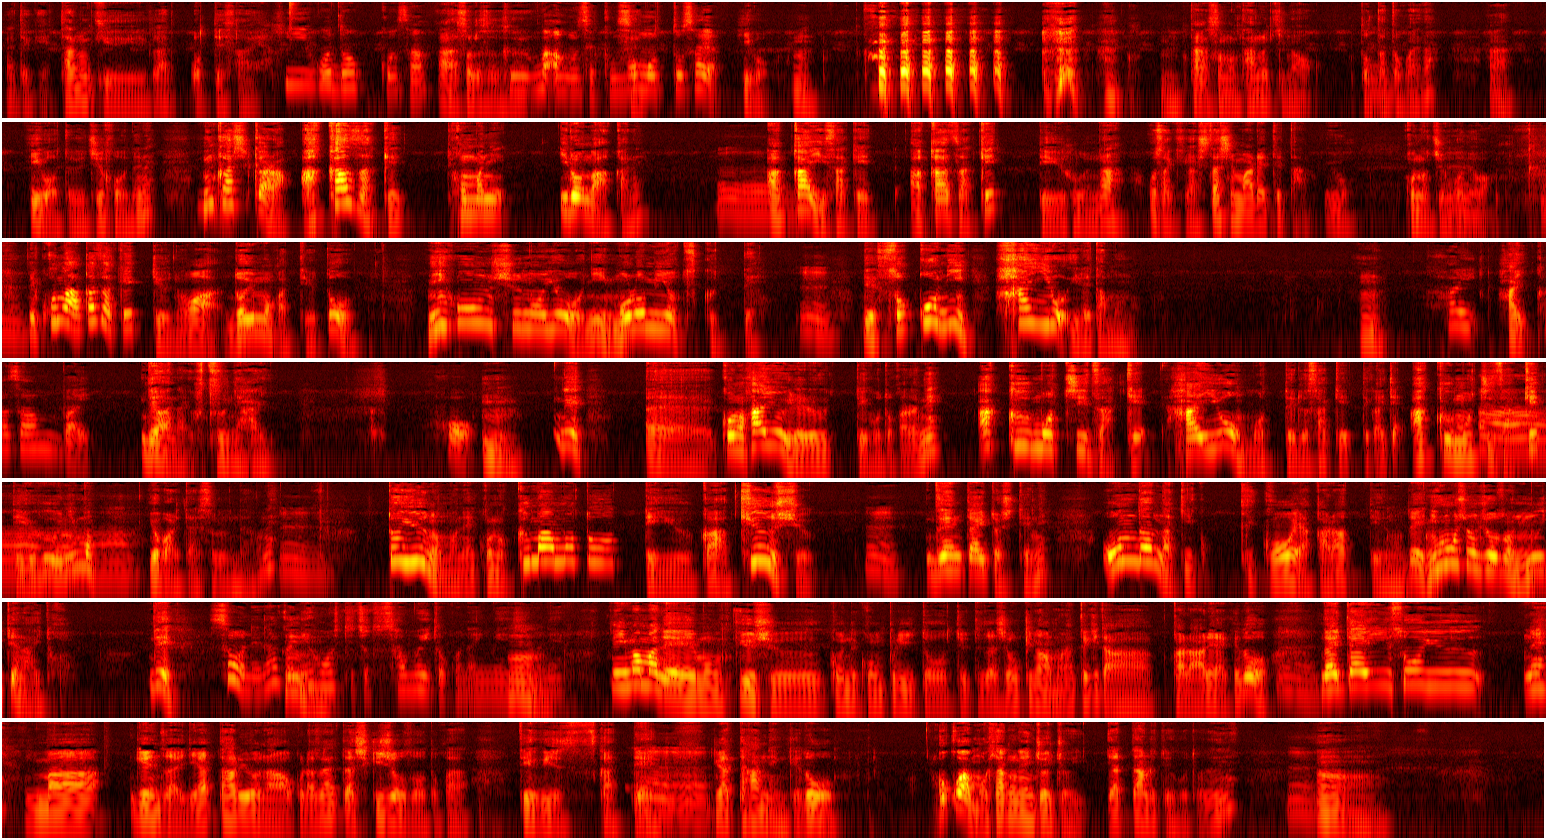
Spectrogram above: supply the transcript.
ー、なんだっけ？タヌキがおってさや。肥後どっこさ？あそれそれそれ熊あごめんなさい。熊本さや。肥後。うん、うん、たそのタヌキの取ったとこやな、うん。肥後という地方でね。昔から赤酒ほんまに色の赤ね。うんうん赤い酒赤酒っていう風なお酒が親しまれてたよこの地方では。うん。でこの赤酒っていうのはどういうものかっていうと日本酒のようにもろみを作ってうん。でそこに灰を入れたもの。うん。はい灰。火山灰。ではない。普通に灰。ほう。ん、で、えーこの灰を入れるっていうことからね悪持ち酒。灰を持ってる酒って書いて悪持うち酒っていう風にもあ呼ばれたりするんだよね。ーうんというのもねこの熊本っていうか九州うん。全体としてね温暖な気気候やからっていうので日本酒の醸造に向いてないと。でそうねなんかうん。日本酒ってちょっと寒いとこなイメージよね。で今までも九州こんでコンプリートって言ってたし沖縄もやってきたからあれやけどうん。大体そういうね今現在でやってはるような大倉さんやったら式醸造とかっていう技術使ってうんうん。やってはんねんけどここはもう100年ちょいちょいやってはるということでね。うん。うん。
